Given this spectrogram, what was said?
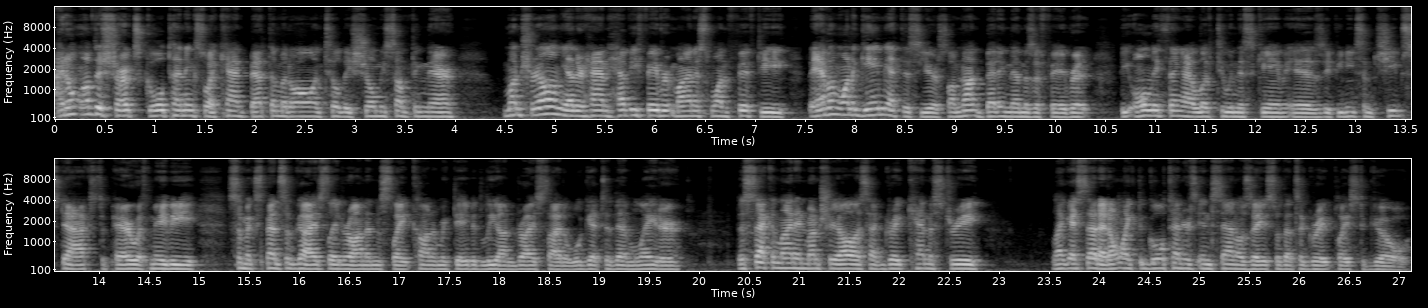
I don't love the Sharks goaltending, so I can't bet them at all until they show me something there. Montreal, on the other hand, heavy favorite minus 150. They haven't won a game yet this year, so I'm not betting them as a favorite. The only thing I look to in this game is if you need some cheap stacks to pair with maybe some expensive guys later on in the slate, Connor McDavid, Leon Draisaitl. We'll get to them later. The second line in Montreal has had great chemistry. Like I said, I don't like the goaltenders in San Jose, so that's a great place to go.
